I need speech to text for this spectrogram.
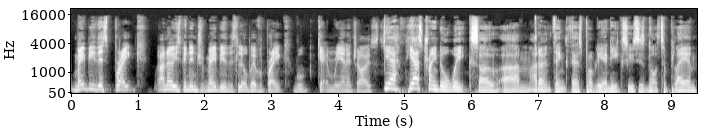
maybe this break. I know he's been injured. Maybe this little bit of a break will get him re-energized. Yeah, he has trained all week, so um, I don't think there's probably any excuses not to play him.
